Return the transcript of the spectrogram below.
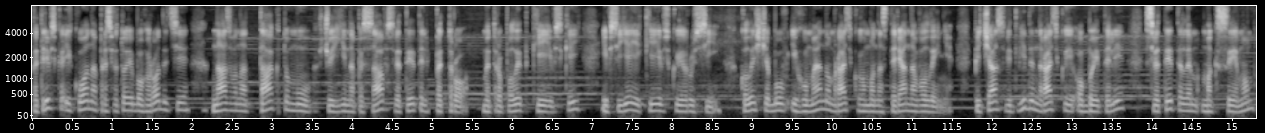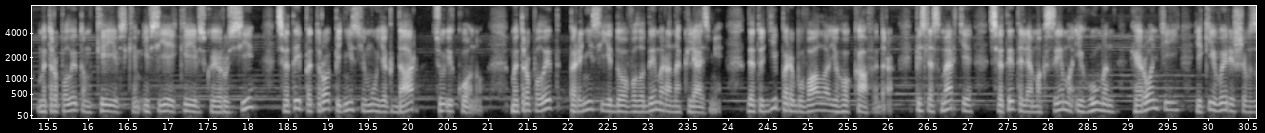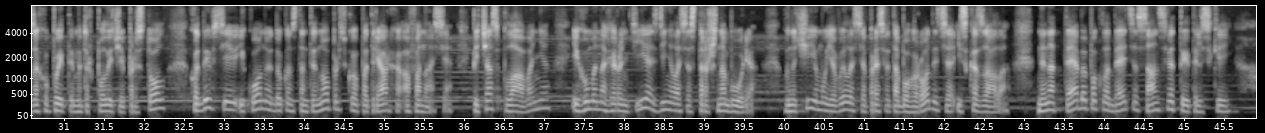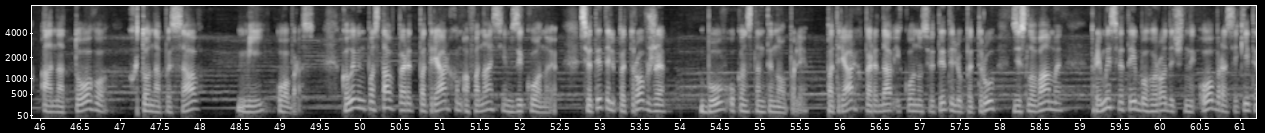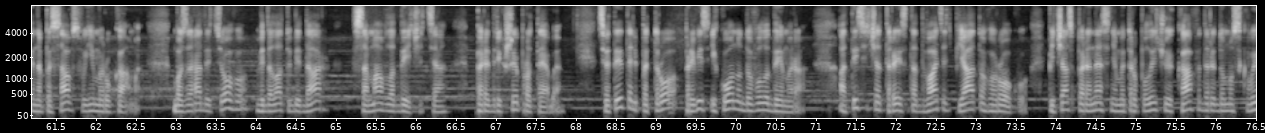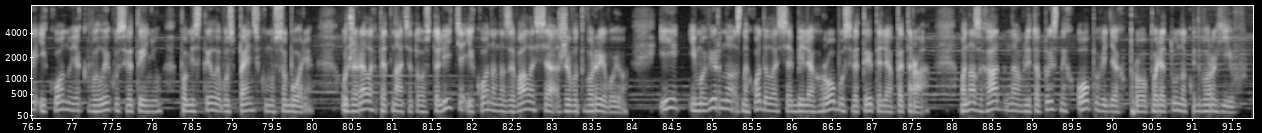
Петрівська ікона Пресвятої Богородиці названа так тому, що її написав святитель Петро, митрополит Київський і всієї Київської Русі, коли ще був ігуменом Рацького монастиря на Волині. Під час відвідин Рацької обителі святителем Максимом, митрополитом Київським і всієї Київської Русі, святий Петро підніс йому як дар цю ікону. Митрополит переніс її до Володимира на Клязьмі, де тоді перебувала його кафедра. Після смерті святителя Максима ігумен Геронтій, який вирішив захопити митрополичий престол, ходив з цією іконою до Константинопольського патріарха Афанасія. Під час плавання ігумена Геронтія здійнялася страшна буря. Вночі йому явилася Пресвята Богородиця і сказала: Не на тебе покладеться сан святительський, а на того, хто написав. Мій образ. Коли він постав перед патріархом Афанасієм з іконою, святитель Петро вже був у Константинополі. Патріарх передав ікону святителю Петру зі словами: Прийми святий Богородичний образ, який ти написав своїми руками, бо заради цього віддала тобі дар сама владичиця, передрікши про тебе. Святитель Петро привіз ікону до Володимира, а 1325 року, під час перенесення митрополичої кафедри до Москви, ікону як велику святиню помістили в Успенському соборі. У джерелах 15 століття ікона називалася животворивою і, ймовірно, знаходилася біля гробу святителя Петра. Вона згадана в літописних оповідях про порятунок від ворогів.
